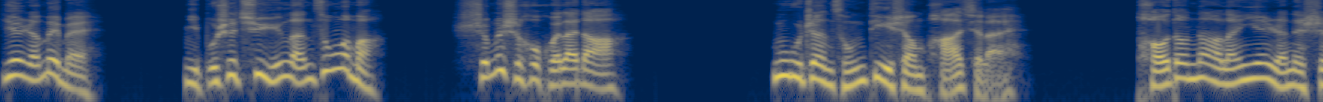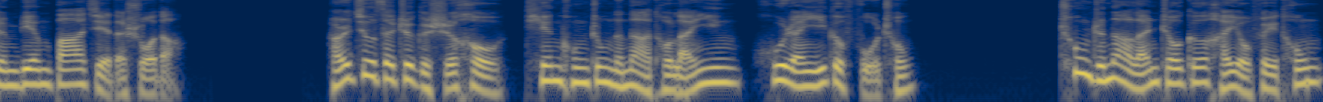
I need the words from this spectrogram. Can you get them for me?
嫣然妹妹，你不是去云岚宗了吗？什么时候回来的啊？木战从地上爬起来，跑到纳兰嫣然的身边，巴结的说道。而就在这个时候，天空中的那头蓝鹰忽然一个俯冲，冲着纳兰朝歌还有费通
